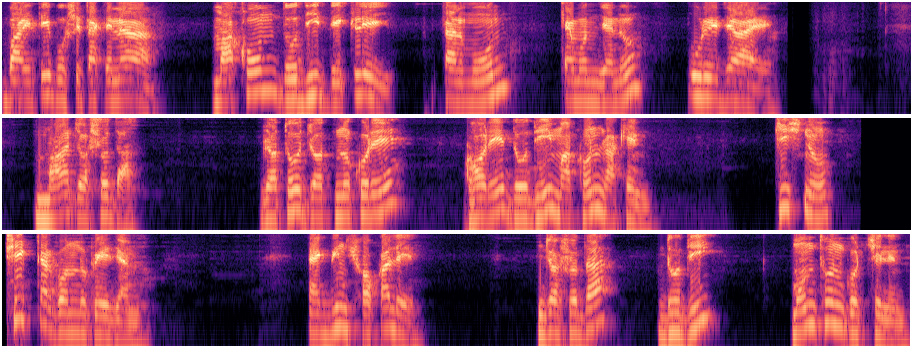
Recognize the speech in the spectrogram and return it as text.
বাড়িতে বসে থাকে না। মাখন দধি দেখলেই তার মন কেমন যেন উড়ে যায়। মা যশোদা, যত যত্ন করে ঘরে দধি মাখন রাখেন। কৃষ্ণ ঠিক তার গন্ধ পেয়ে যান। একদিন সকালে যশোদা দধি মন্থন করছিলেন।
